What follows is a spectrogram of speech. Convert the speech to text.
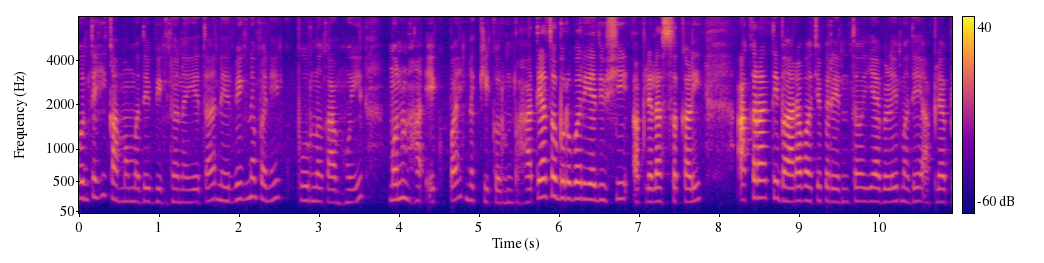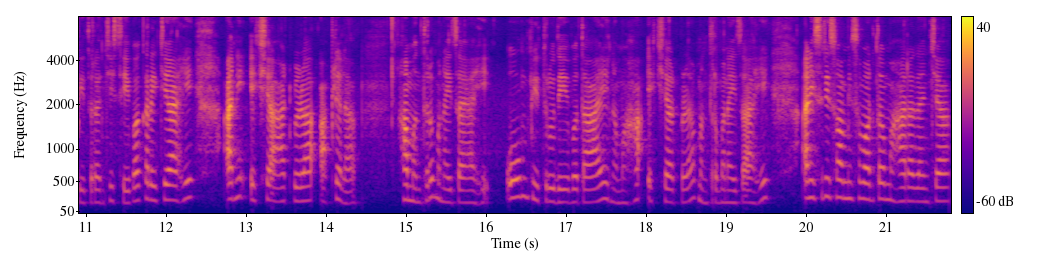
कोणत्याही कामामध्ये विघ्न न येता निर्विघ्नपणे पूर्ण काम होईल म्हणून हा एक उपाय नक्की करून पहा. त्याचबरोबर या दिवशी आपल्याला सकाळी अकरा ते बारा वाजेपर्यंत या वेळेमध्ये आपल्या पितरांची सेवा करायची आहे आणि एकशे आठ वेळा आपल्याला हा मंत्र म्हणायचा आहे. ओम पितृदेवताय नम हा एकशे आठ वेळा मंत्र म्हणायचा आहे. आणि श्री स्वामी समर्थ महाराजांच्या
